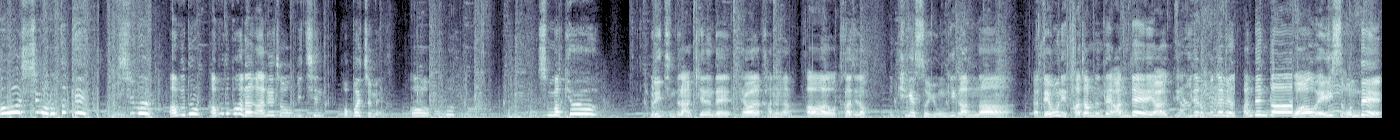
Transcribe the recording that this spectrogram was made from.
어 씨발 어떡해. 씨발 아무도 아무도 반항 안 해줘 미친. 엇발쯤에. 어, 어. 숨 막혀요. 우리 팀들 안 키는데 대화가 가능함? 아 어떡하지? 나 못 키겠어. 용기가 안나. 야 네온이 다 잡는데? 안돼. 야 이- 이대로 끝내면 안 된다. 와우 에이스 뭔데?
